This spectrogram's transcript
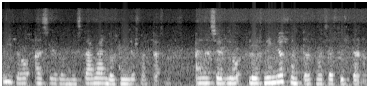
miró hacia donde estaban los niños fantasmas. Al hacerlo, los niños fantasmas se asustaron,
